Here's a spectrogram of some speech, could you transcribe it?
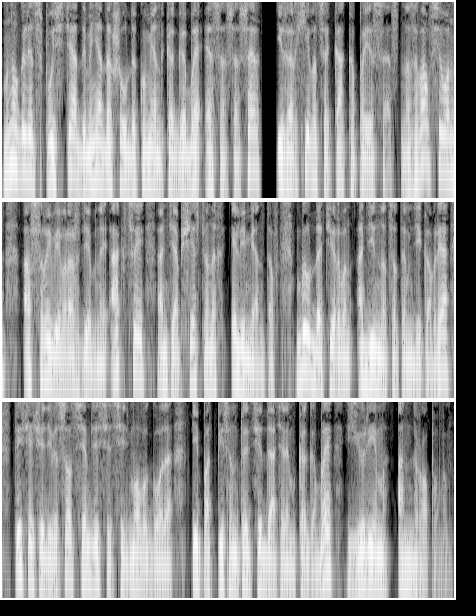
Много лет спустя до меня дошел документ КГБ СССР из архива ЦК КПСС. Назывался он «О срыве враждебной акции антиобщественных элементов». Был датирован 11 декабря 1977 года и подписан председателем КГБ Юрием Андроповым.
